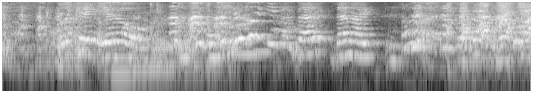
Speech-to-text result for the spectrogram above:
nice. Look at you. You look even better than I thought.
